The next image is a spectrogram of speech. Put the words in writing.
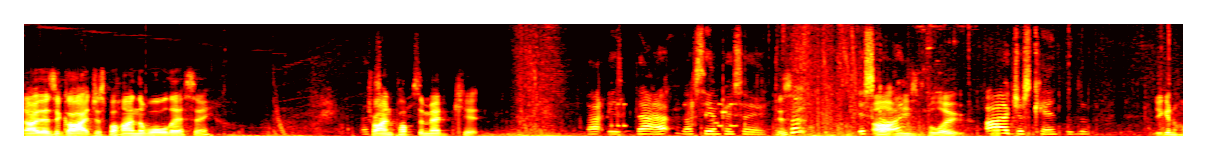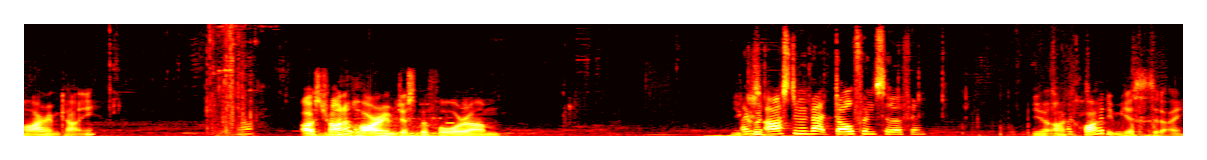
No, there's a guy just behind the wall there, see? That's Try and pop the med kit. That is that. That's the NPC. Is it? This Oh, guy. he's blue. I just cancelled it. You can hire him, can't you? No. I was trying to hire him just before, um... You I could... just asked him about dolphin surfing. Yeah, I hired him yesterday.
